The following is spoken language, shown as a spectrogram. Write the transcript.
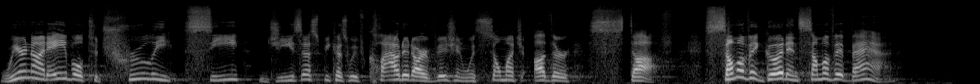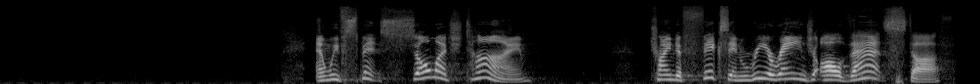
we're not able to truly see Jesus because we've clouded our vision with so much other stuff? Some of it good and some of it bad. And we've spent so much time trying to fix and rearrange all that stuff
